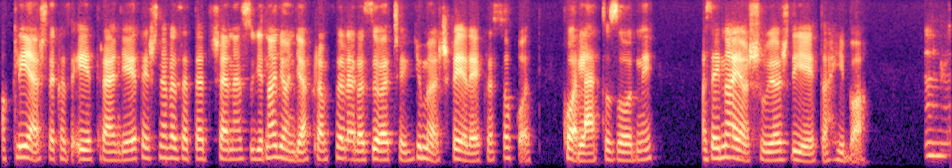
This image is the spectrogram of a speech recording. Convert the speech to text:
a kliensnek az étrendjét, és nevezetesen ez ugye nagyon gyakran, főleg a zöldség gyümölcsfélékre szokott korlátozódni, az egy nagyon súlyos diéta hiba. Uh-huh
